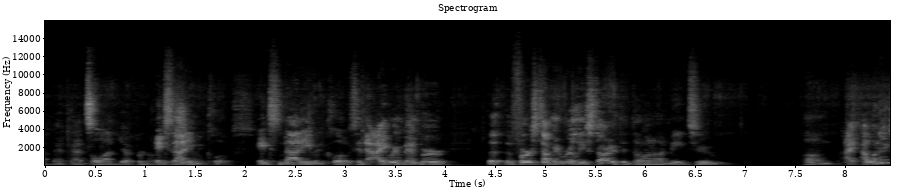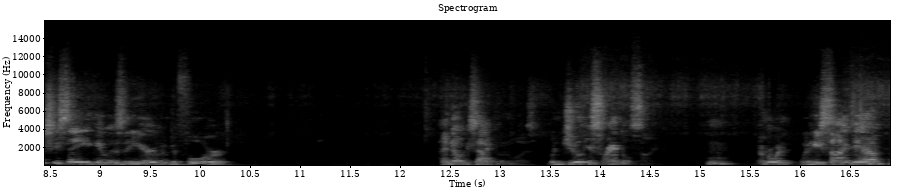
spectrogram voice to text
I bet that's a lot different. It's not show. even close. It's not even close. And I remember the, the first time it really started to dawn on me too. Um, I, I would actually say it was a year even before. I know exactly when it was when Julius Randle signed. Hmm. Remember when, when he signed Yeah. here?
